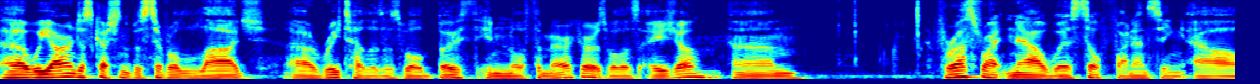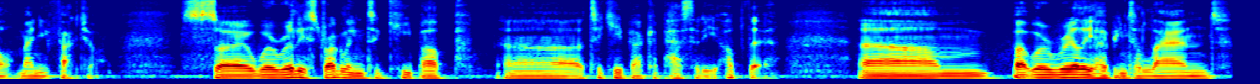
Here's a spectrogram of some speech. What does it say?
Uh, we are in discussions with several large uh, retailers as well, both in North America as well as Asia. Um, for us right now, we're self financing our manufacture. So we're really struggling to keep up uh, to keep our capacity up there. Um, but we're really hoping to land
